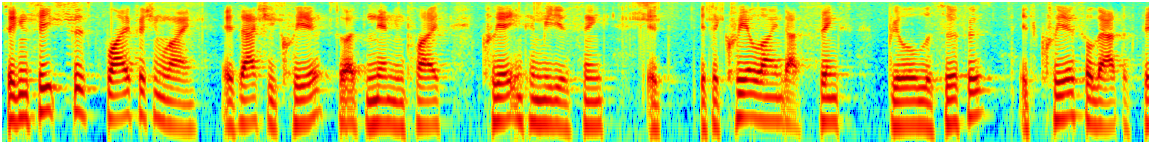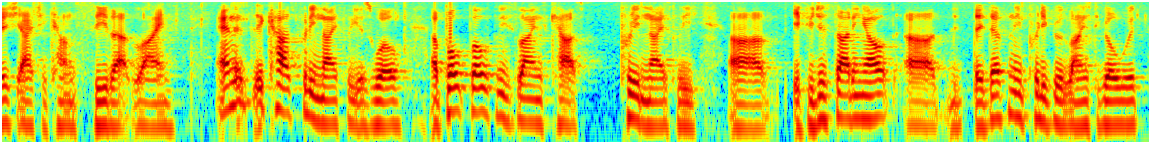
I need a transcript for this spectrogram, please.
So you can see this fly fishing line is actually clear. So as the name implies, clear intermediate sink. It's, it's a clear line that sinks below the surface it's clear so that the fish actually can't see that line. And it, it casts pretty nicely as well. Uh, both, both these lines cast pretty nicely. Uh, if you're just starting out, uh, they're definitely pretty good lines to go with.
